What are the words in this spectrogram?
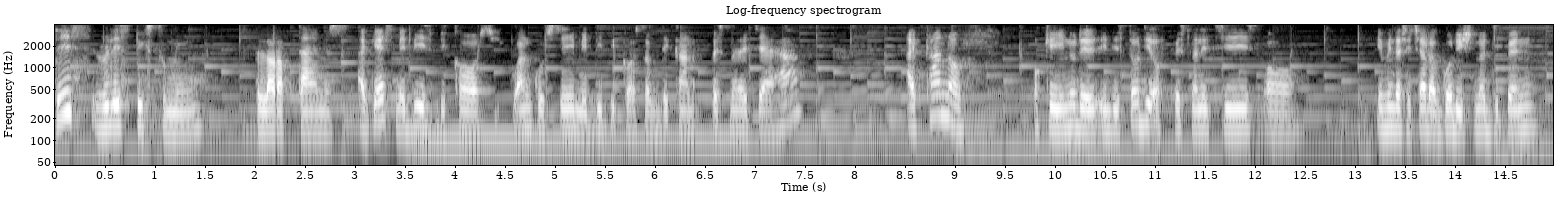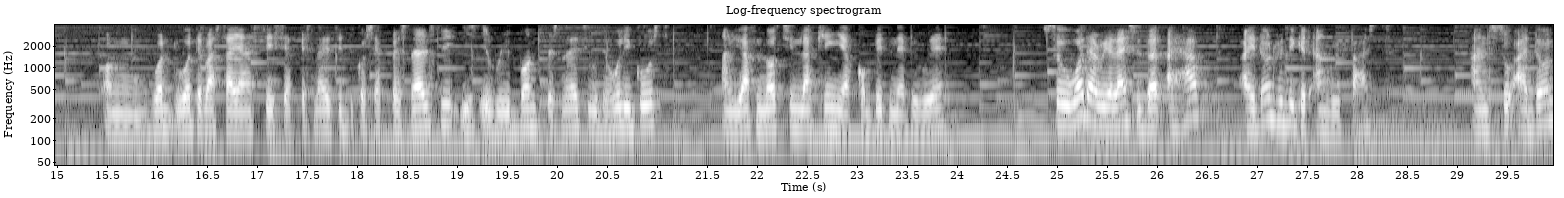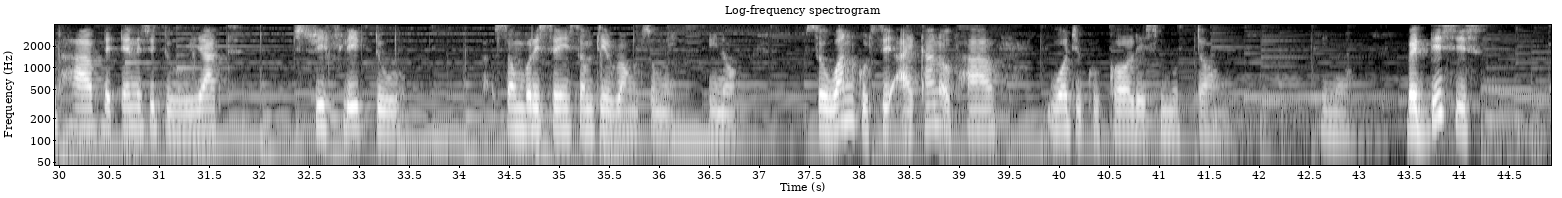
this really speaks to me a lot of times. I guess maybe it's because one could say maybe because of the kind of personality I have. I kind of okay, you know, the, in the study of personalities or even as a child of God, you should not depend on what whatever science says your personality because your personality is a reborn personality with the Holy Ghost and you have nothing lacking, you're complete in everywhere. So what I realized is that I have I don't really get angry fast and so I don't have the tendency to react swiftly to somebody saying something wrong to me, you know. So one could say I kind of have what you could call a smooth tongue, you know. But this is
